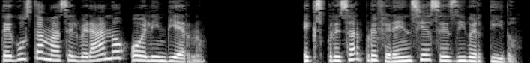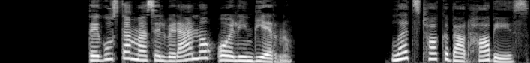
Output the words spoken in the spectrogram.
¿Te gusta más el verano o el invierno? Expresar preferencias es divertido. ¿Te gusta más el verano o el invierno? Let's talk about hobbies.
